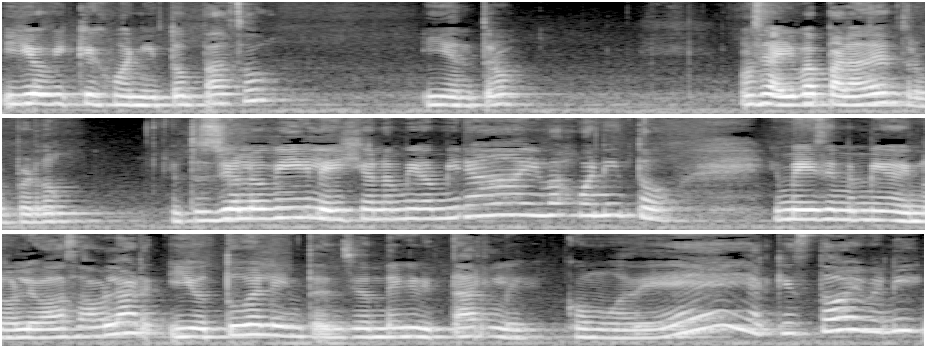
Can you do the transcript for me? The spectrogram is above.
y yo vi que Juanito pasó y entró. O sea, iba para adentro, perdón. Entonces yo lo vi y le dije a una amiga, mira, ahí va Juanito. Y me dice mi amiga, ¿y no le vas a hablar? Y yo tuve la intención de gritarle, como de, hey, aquí estoy, vení.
